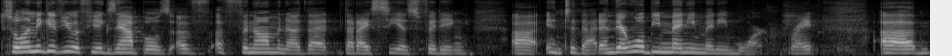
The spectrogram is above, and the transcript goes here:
so let me give you a few examples of, of phenomena that, that I see as fitting uh, into that. And there will be many, many more, right? Um,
